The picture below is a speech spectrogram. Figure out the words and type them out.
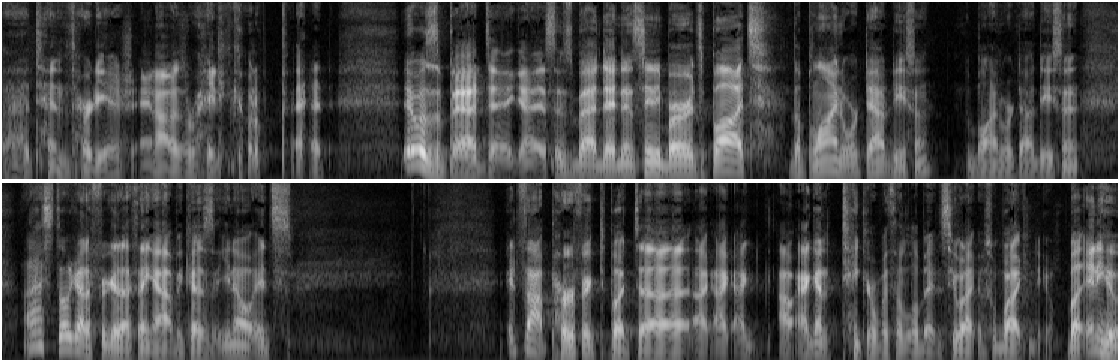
uh, 10.30ish and i was ready to go to bed. It was a bad day guys. It was a bad day. Didn't see any birds but the blind worked out decent. The blind worked out decent i still got to figure that thing out because you know it's it's not perfect but uh, i i i, got to tinker with it a little bit and see what I, what I can do but anywho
